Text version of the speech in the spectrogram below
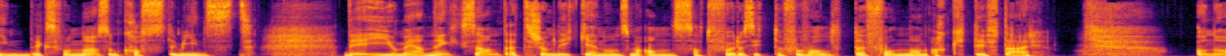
indeksfondene, som koster minst. Det gir jo mening, ikke sant? ettersom det ikke er noen som er ansatt for å sitte og forvalte fondene aktivt der. Og nå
